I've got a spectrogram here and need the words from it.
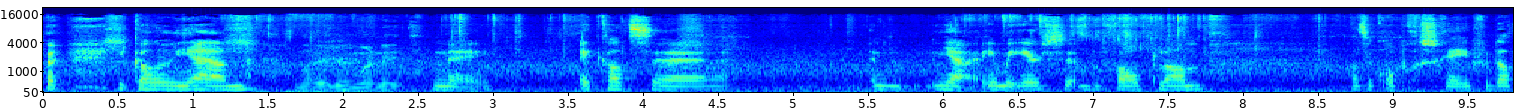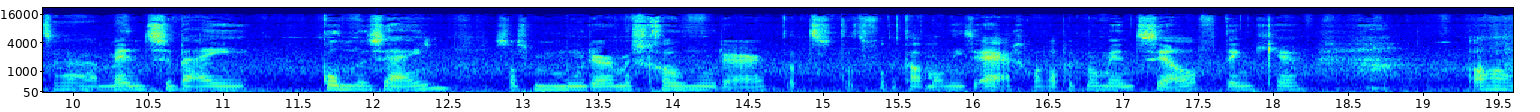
Die kan er niet aan. nee, doe maar niet. Nee. Ik had eh, een, ja, in mijn eerste bevalplan had ik opgeschreven dat er mensen bij konden zijn. Zoals mijn moeder, mijn schoonmoeder. Dat, dat vond ik allemaal niet erg. Maar op het moment zelf denk je... Oh,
